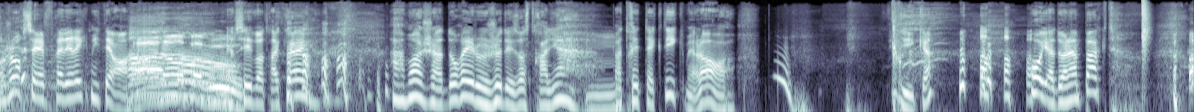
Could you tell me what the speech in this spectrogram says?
Bonjour, c'est Frédéric Mitterrand. Ah non, pas vous. Merci de votre accueil. Ah, moi, j'ai adoré le jeu des Australiens. Pas très technique, mais alors. Physique, hein. Oh, il y a de l'impact. Oh.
